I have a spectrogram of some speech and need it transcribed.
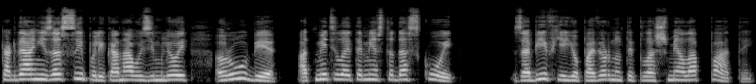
Когда они засыпали канаву землей, Руби отметила это место доской, забив ее повернутой плашмя лопатой,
